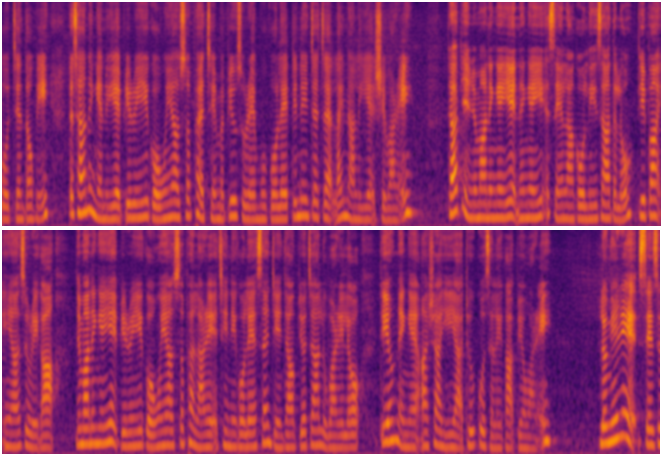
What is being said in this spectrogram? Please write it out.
ကိုကျင့်သုံးပြီးတခြားနိုင်ငံတွေရဲ့ပြည်ရင်းရေးကိုဝင်ရောက်ဆွတ်ဖက်ခြင်းမပြုဆိုတဲ့မူကိုလည်းတင်းတင်းကြပ်ကြပ်လိုက်နာလျက်ရှိပါတယ်။ ဒါ့အပြင်မြန်မာနိုင်ငံရဲ့နိုင်ငံရေးအစဉ်အလာကိုလေးစားသလိုပြည်ပအင်အားစုတွေကမြန်မာနိုင်ငံရဲ့ပြည်တွင်းရေးကိုဝင်ရောက်ဆွတ်ဖက်လာတဲ့အခြေအနေကိုလည်းစန့်ကျင်ကြောင်းပြောကြားလိုပါတယ်လို့တရုတ်နိုင်ငံအာရှရေးရာအထူးကိုယ်စားလှယ်ကပြောပါရယ်။လွန်ခဲ့တဲ့ဆယ်စု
